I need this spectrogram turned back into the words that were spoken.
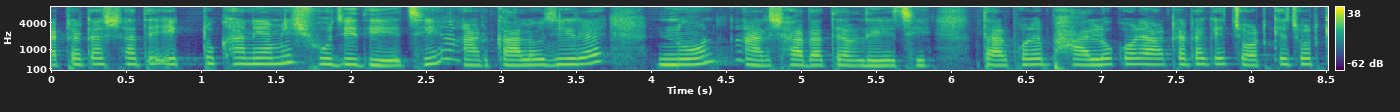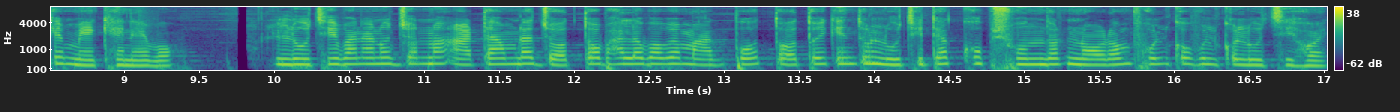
আটাটার সাথে একটুখানি আমি সুজি দিয়েছি, আর কালো জিরে, নুন, আর সাদা তেল দিয়েছি। তারপরে ভালো করে আটাটাকে চটকে চটকে মেখে নেব। লুচি বানানোর জন্য আটা আমরা যত ভালোভাবে মাখবো, ততই কিন্তু লুচিটা খুব সুন্দর নরম ফুলকো ফুলকো লুচি হয়।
